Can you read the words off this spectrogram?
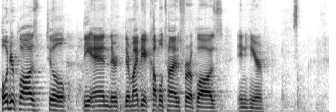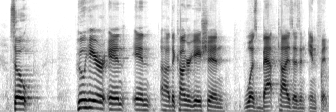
Hold your applause till the end. There, there might be a couple times for applause in here. So, who here in, in uh, the congregation was baptized as an infant?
